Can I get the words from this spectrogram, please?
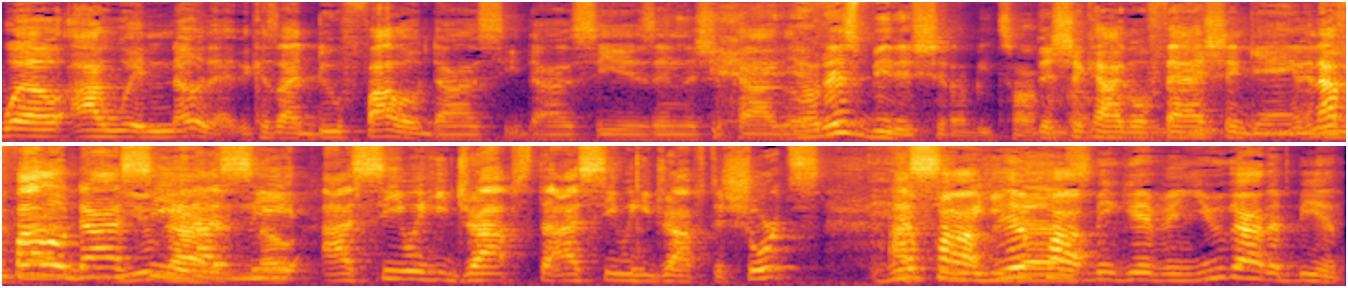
Well, I wouldn't know that because I do follow Don C. Don C. is in the Chicago. Yo, this be the shit I be talking the about. Chicago You- fashion you- game, you and I follow gotta- Don you C. And I see, know. I see when he drops the, I see when he drops the shorts. Hip hop, hip hop be giving. You gotta be a,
